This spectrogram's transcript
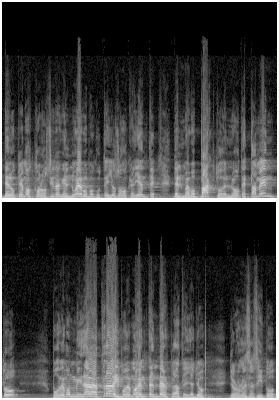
de lo que hemos conocido en el Nuevo, porque usted y yo somos creyentes del Nuevo Pacto, del Nuevo Testamento, podemos mirar atrás y podemos entender, espérate, ya yo, yo no necesito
